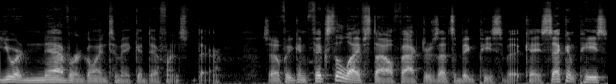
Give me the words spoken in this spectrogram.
you are never going to make a difference there. So if we can fix the lifestyle factors, that's a big piece of it. Okay. Second piece,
